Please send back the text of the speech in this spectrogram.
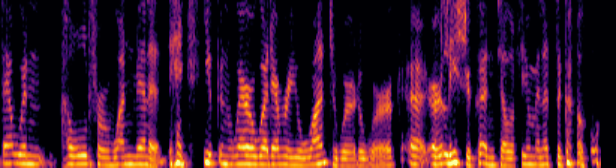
that wouldn't hold for one minute. you can wear whatever you want to wear to work, uh, or at least you could until a few minutes ago.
